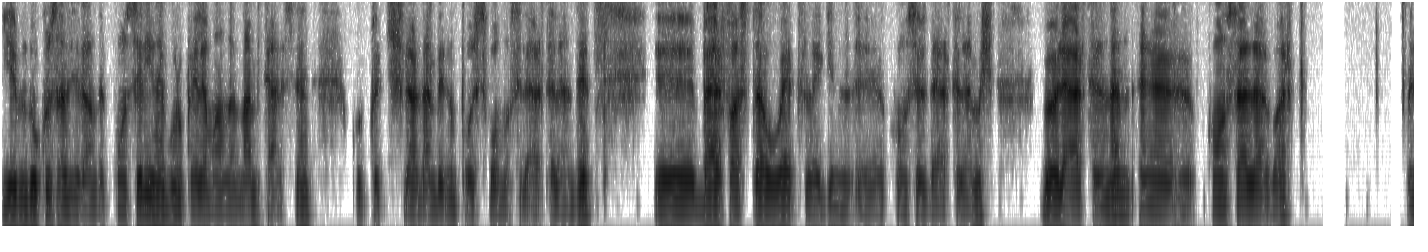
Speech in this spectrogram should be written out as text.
29 Haziran'da konseri yine grup elemanlarından bir tanesinin gruptaki kişilerden birinin pozitif olmasıyla ertelendi. E, Belfast'ta Wet Leg'in e, konseri de ertelenmiş. Böyle ertelenen e, konserler var. E,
